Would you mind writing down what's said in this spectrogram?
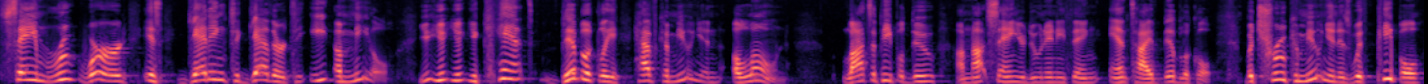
same root word is getting together to eat a meal. You, you, you can't biblically have communion alone. Lots of people do. I'm not saying you're doing anything anti biblical. But true communion is with people,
